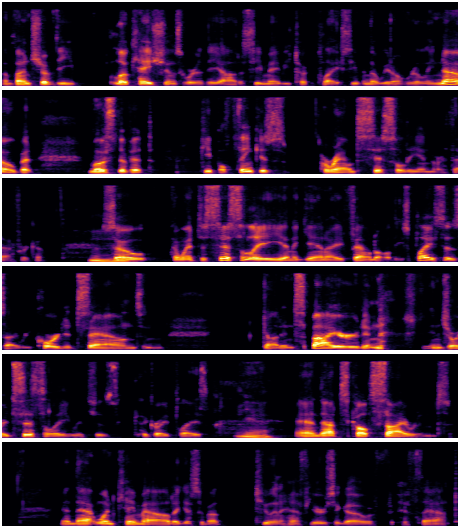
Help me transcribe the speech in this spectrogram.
a bunch of the locations where the Odyssey maybe took place, even though we don't really know, but most of it people think is around Sicily in North Africa. Mm-hmm. So I went to Sicily, and again, I found all these places. I recorded sounds and got inspired and enjoyed Sicily, which is a great place. Yeah. And that's called Sirens. And that one came out, I guess, about two and a half years ago, if, if that.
